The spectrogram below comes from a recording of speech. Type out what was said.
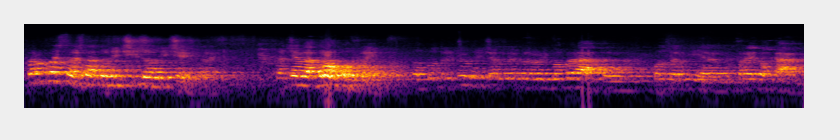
Però questo è stato deciso a dicembre, faceva troppo freddo, dopo tre giorni ci avrebbero ricoverato in poseria, un freddo cane.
